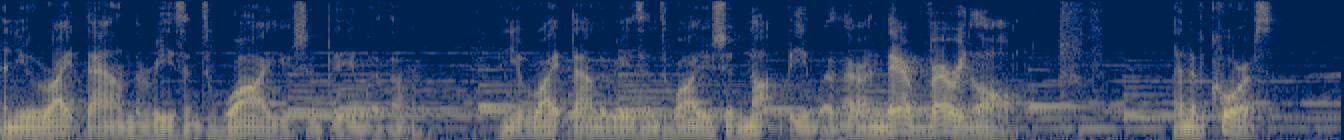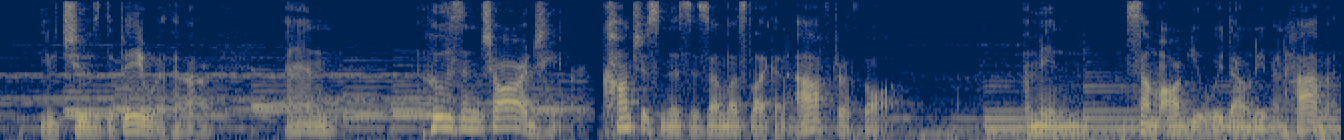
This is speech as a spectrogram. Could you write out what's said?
And you write down the reasons why you should be with her. And you write down the reasons why you should not be with her, and they're very long. And of course, you choose to be with her. And who's in charge here? Consciousness is almost like an afterthought. I mean, some argue we don't even have it.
